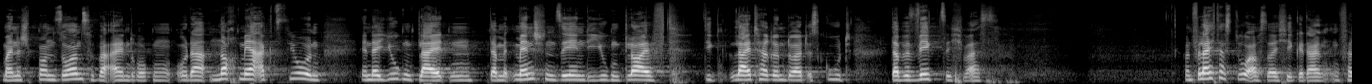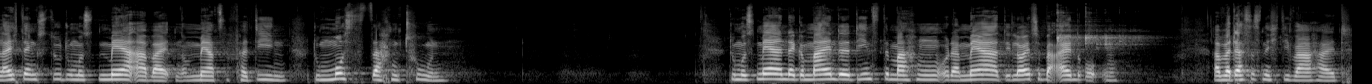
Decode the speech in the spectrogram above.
meine Sponsoren zu beeindrucken oder noch mehr Aktionen in der Jugend leiten, damit Menschen sehen, die Jugend läuft, die Leiterin dort ist gut, da bewegt sich was. Und vielleicht hast du auch solche Gedanken. Vielleicht denkst du, du musst mehr arbeiten, um mehr zu verdienen. Du musst Sachen tun. Du musst mehr in der Gemeinde Dienste machen oder mehr die Leute beeindrucken. Aber das ist nicht die Wahrheit.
